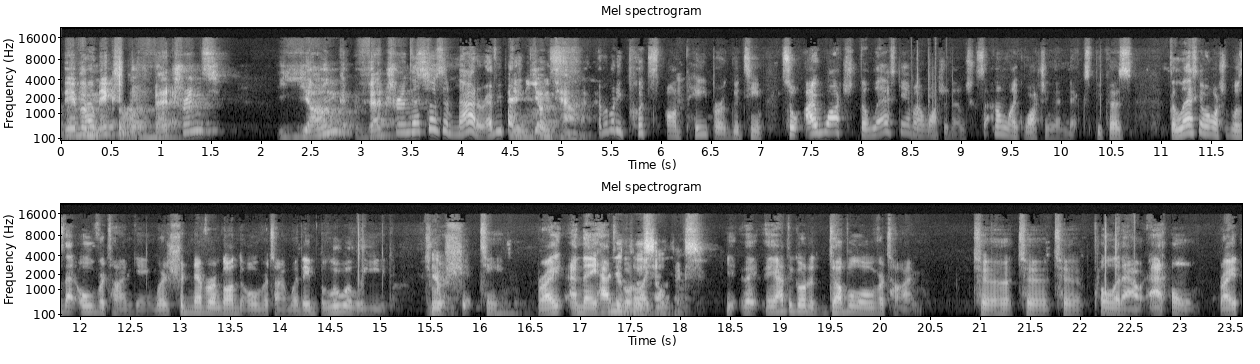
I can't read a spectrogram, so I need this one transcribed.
they have a mix of veterans, young veterans. That doesn't matter. Everybody puts, young talent. Everybody puts on paper a good team. So I watched the last game I watched with them because I don't like watching the Knicks because the last game I watched was that overtime game where it should never have gone to overtime where they blew a lead to Yeah. a shit team, right? And they had to go to like Celtics. they, they had to go to double overtime to to to pull it out at home, right?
